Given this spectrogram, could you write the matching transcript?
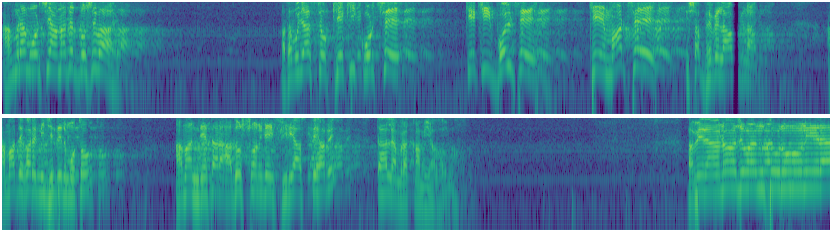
আমরা মরছি আমাদের দোষে ভাই। কথা বুঝে আসছে? ও কে কি করছে? কে কি বলছে? কে মারছে? এসব ভেবে লাভ নাই। আমাদের ঘরে নিজেদের মতো, আমার নেতার আদর্শ অনুযায়ী ফিরে আসতে হবে, তাহলে আমরা কামিয়াব হব। বাবেরা নজওয়ান তরুণেরা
